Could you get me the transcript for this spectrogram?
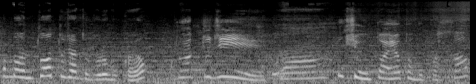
한번 뚜아뚜지한테 물어볼까요? 뚜아뚜지 혹시 오빠 에어팟 못 봤어?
